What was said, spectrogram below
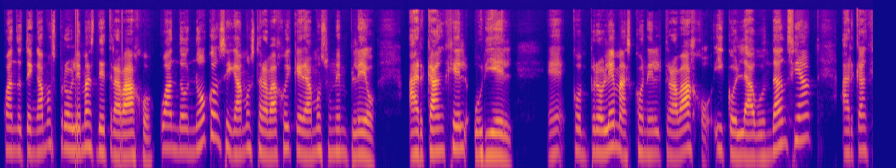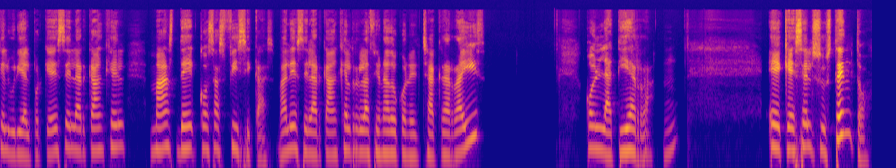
cuando tengamos problemas de trabajo, cuando no consigamos trabajo y queramos un empleo. Arcángel Uriel. ¿Eh? con problemas con el trabajo y con la abundancia, Arcángel Uriel, porque es el arcángel más de cosas físicas, ¿vale? Es el arcángel relacionado con el chakra raíz, con la tierra. Eh, que es el sustento,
